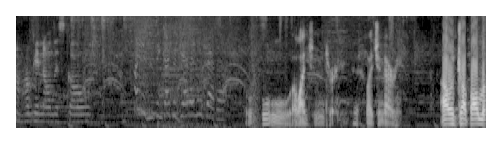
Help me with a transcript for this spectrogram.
I'm hogging all this gold. I didn't think I could get any better. Ooh, a legendary. Legendary. I will drop all my,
